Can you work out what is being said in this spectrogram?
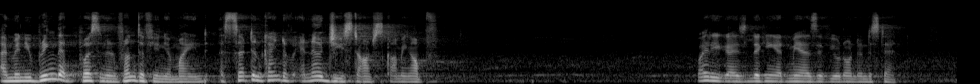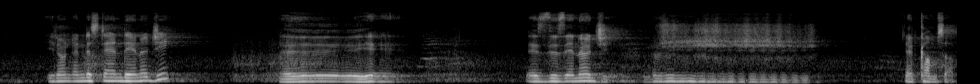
And when you bring that person in front of you in your mind, a certain kind of energy starts coming up. Why are you guys looking at me as if you don't understand? You don't understand the energy? Uh, there's this energy that comes up.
